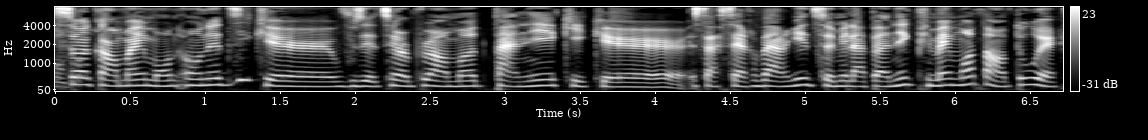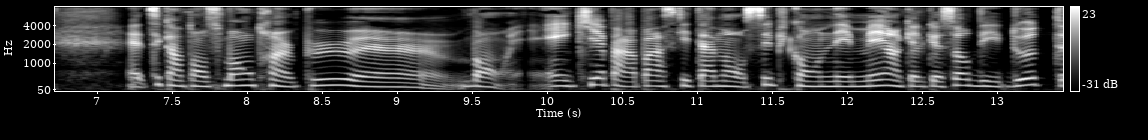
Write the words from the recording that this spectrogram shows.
de ça quand même. On, a dit que vous étiez un peu en mode panique et que ça servait à rien de semer la panique. Puis même moi tantôt, euh, euh, tu sais, quand on se montre un peu, euh, bon, inquiet par rapport à ce qui est annoncé, puis qu'on émet en quelque sorte des doutes,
